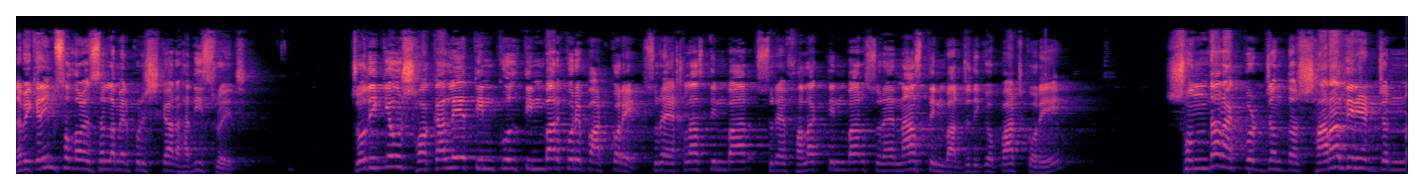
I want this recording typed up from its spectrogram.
নবী করিম সাল্লামের পরিষ্কার হাদিস রয়েছে। যদি কেউ সকালে তিন কুল তিনবার করে পাঠ করে সুরায় এখলাস তিনবার সুরায় ফালাক তিনবার সুরায় নাচ তিনবার যদি কেউ পাঠ করে, সন্ধ্যার আগ পর্যন্ত সারা দিনের জন্য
